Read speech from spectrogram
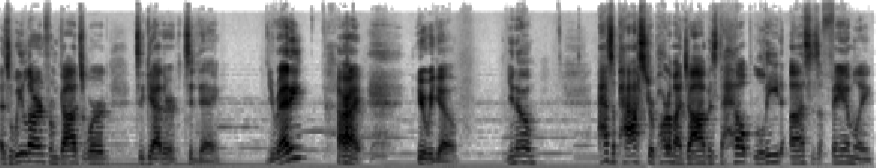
as we learn from God's word together today. You ready? All right, here we go. You know, as a pastor, part of my job is to help lead us as a family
